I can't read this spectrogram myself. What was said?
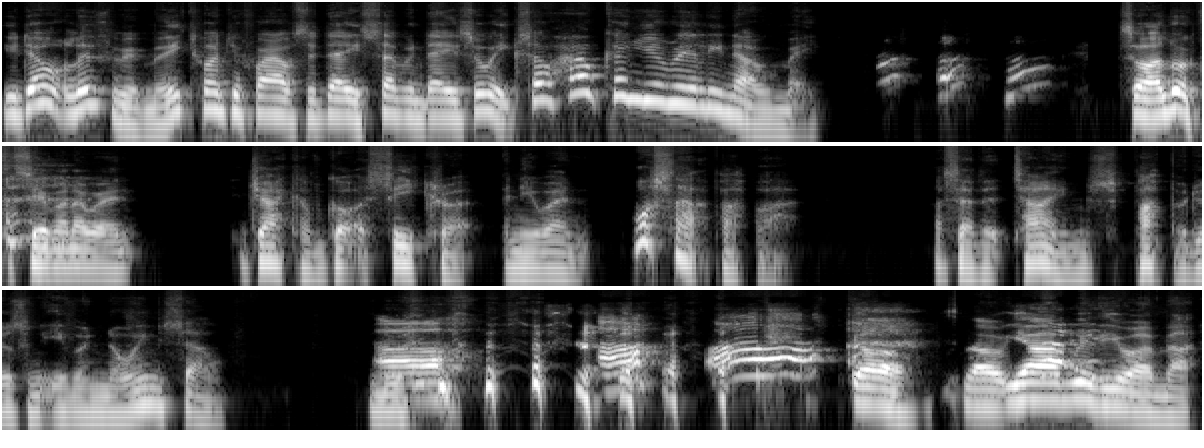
You don't live with me 24 hours a day, seven days a week. So how can you really know me? so I looked at him and I went, Jack, I've got a secret. And he went, What's that, Papa? I said, At times, Papa doesn't even know himself. Oh. Ah. so, so, yeah, I'm with you on that.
